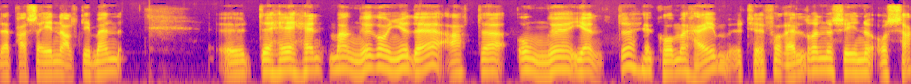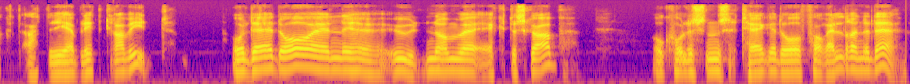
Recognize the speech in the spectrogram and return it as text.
det passer inn alltid, men det har hendt mange ganger det at unge jenter har kommet hjem til foreldrene sine og sagt at de er blitt gravid. Og det er da en utenom ekteskap. Og hvordan tar da foreldrene det?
